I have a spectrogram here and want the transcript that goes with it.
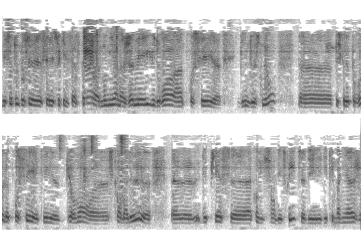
mais surtout pour ceux, celles et ceux qui ne savent pas, Moumia n'a jamais eu droit à un procès euh, digne de ce nom, puisque le, le procès euh, purement scandaleux, des pièces à conviction détruites, des témoignages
